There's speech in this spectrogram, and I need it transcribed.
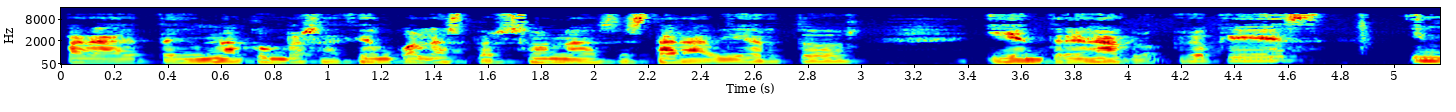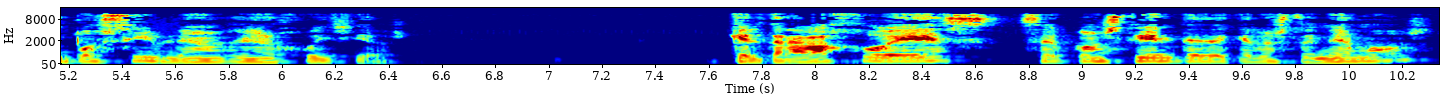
para tener una conversación con las personas, estar abiertos y entrenarlo. Creo que es imposible no tener juicios que el trabajo es ser consciente de que los tenemos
